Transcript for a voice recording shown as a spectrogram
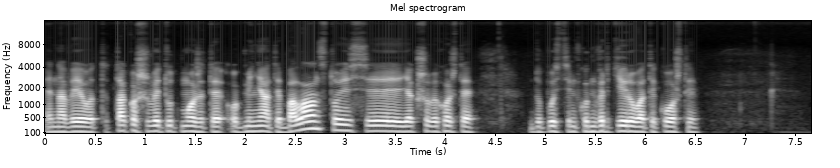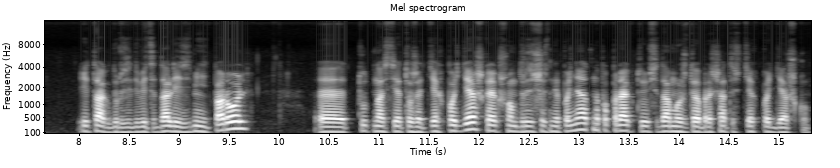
на вивод. Також ви тут можете обміняти баланс, тобто, якщо ви хочете, допустимо, конвертувати кошти. І так, друзі, дивіться, далі змініть пароль. Е, Тут у нас є теж техподдержка. Якщо вам, друзі, щось непонятно по проекту, завжди можете обращатись в техподдержку.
